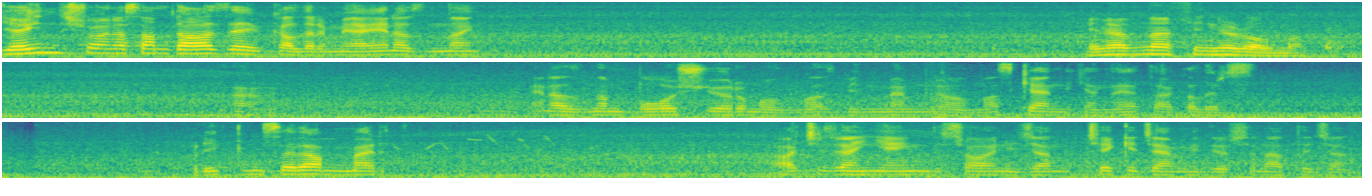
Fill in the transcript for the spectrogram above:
yayın dışı oynasam daha zevk alırım ya en azından. En azından sinir olma. En azından boş yorum olmaz, bilmem ne olmaz. Kendi kendine takılırsın. Aleykümselam Mert. Açacaksın yayın dışı oynayacaksın, çekeceksin videosunu atacaksın.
